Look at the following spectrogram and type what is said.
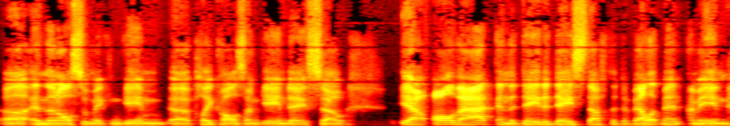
uh, and then also making game uh, play calls on game day. So, yeah, all that and the day to day stuff, the development. I mean,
